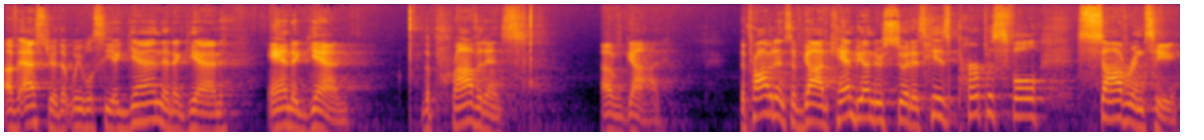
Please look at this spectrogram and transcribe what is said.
of Esther that we will see again and again and again the providence of God. The providence of God can be understood as his purposeful sovereignty.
